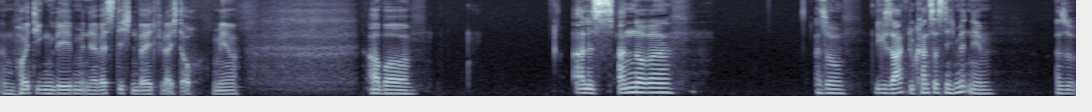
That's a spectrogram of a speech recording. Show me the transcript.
im heutigen Leben, in der westlichen Welt vielleicht auch mehr. Aber alles andere, also wie gesagt, du kannst das nicht mitnehmen. Also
